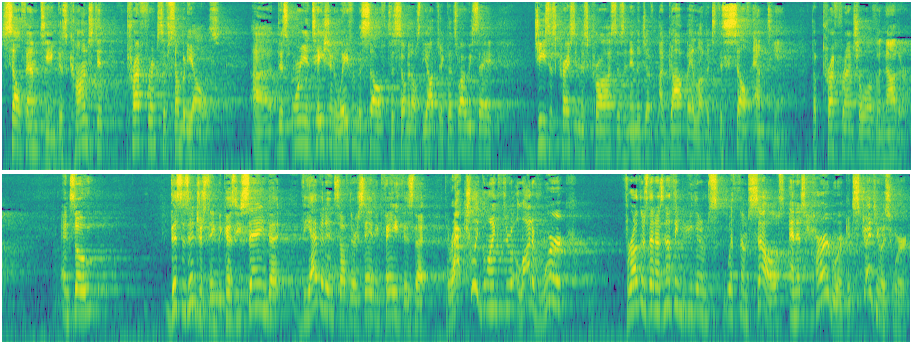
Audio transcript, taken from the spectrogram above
self emptying, this constant preference of somebody else, uh, this orientation away from the self to someone else, the object. That's why we say Jesus Christ in his cross is an image of agape love. It's the self emptying, the preferential of another. And so this is interesting because he's saying that the evidence of their saving faith is that they're actually going through a lot of work for others that has nothing to do with themselves, and it's hard work, it's strenuous work,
